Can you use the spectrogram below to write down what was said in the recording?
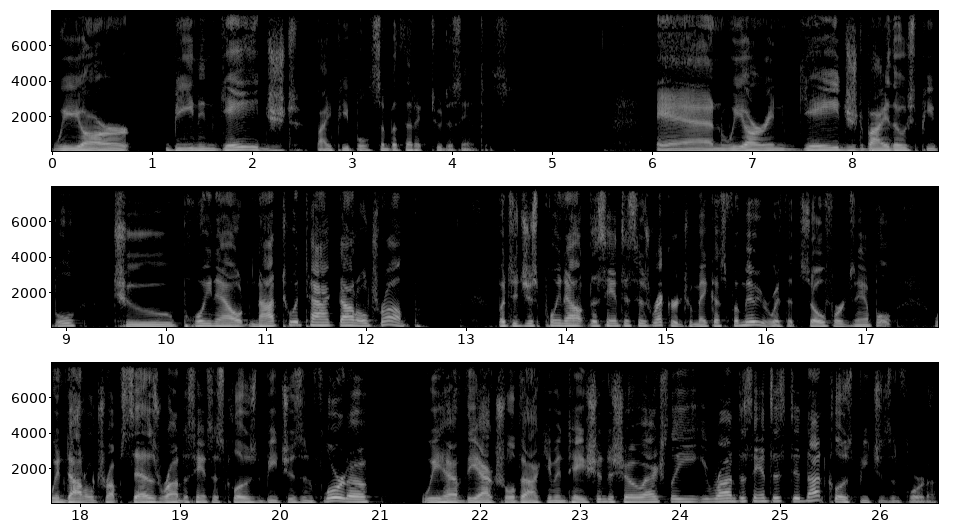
we are being engaged by people sympathetic to DeSantis. And we are engaged by those people to point out, not to attack Donald Trump, but to just point out DeSantis's record to make us familiar with it. So, for example, when Donald Trump says Ron DeSantis closed beaches in Florida, we have the actual documentation to show actually Ron DeSantis did not close beaches in Florida.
